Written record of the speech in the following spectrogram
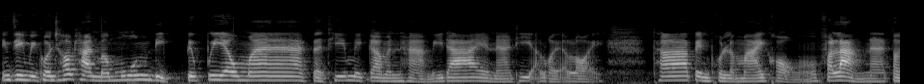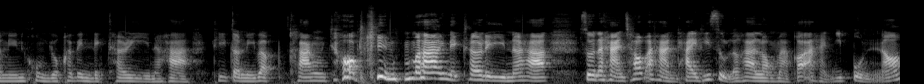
จริงๆ มีคนชอบทานมะม่วงดิบเปรี้ยวๆมาก แต่ที่อเมริกามันหาไม่ได้นะที่อร่อยๆถ้าเป็นผลไม้ของฝรั่งนะ ตอนนี้คงยกให้เป็นเนกทารีนนะคะ ที่ตอนนี้แบบคลั่งชอบกินมากเนกทารีนนะคะ ส่วนอาหารชอบอาหารไทยที่สุดแล้วค่ะลองมาก็อาหารญี่ปุ่นเนาะ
